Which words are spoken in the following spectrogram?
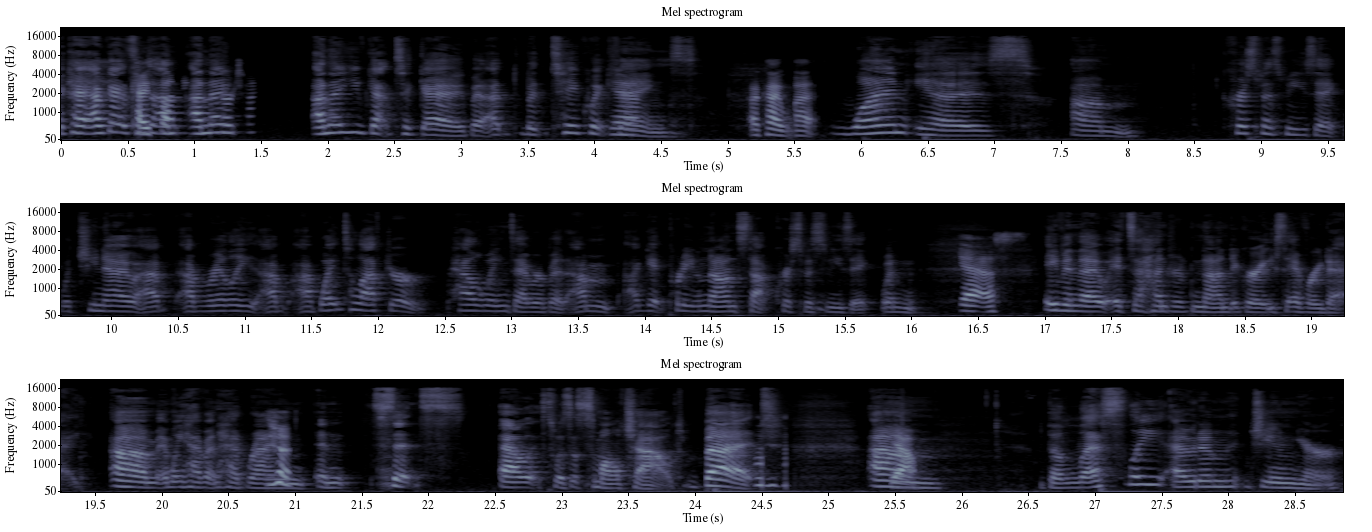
Okay, I've got. Some, I, I know. I know you've got to go, but I, but two quick yeah. things. Okay, what? One is um, Christmas music, which you know I, I really I, I wait till after Halloween's over, but I'm I get pretty nonstop Christmas music when yes, even though it's 109 degrees every day, um, and we haven't had rain and since Alex was a small child, but um, yeah. the Leslie Odom Jr.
